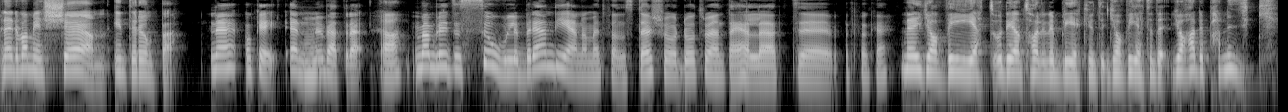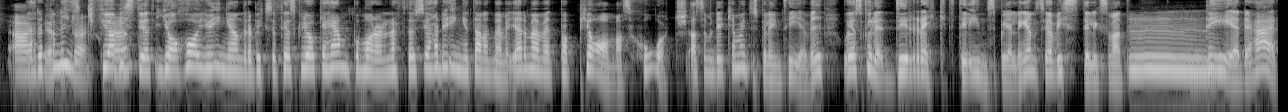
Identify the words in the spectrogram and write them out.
Nej, det var mer kön, inte rumpa. Nej, okej, ännu Mm. bättre. Ja. Man blir inte solbränd genom ett fönster så då tror jag inte heller att, eh, att det funkar. Nej, jag vet. Och det antagligen det blek ju inte. Jag vet inte. Jag hade panik. Ja, jag hade jag panik. förstår. För jag Ja. visste ju att jag har ju inga andra byxor. För jag skulle åka hem på morgonen efter. Så jag hade ju inget annat med mig. Jag hade med mig ett par pyjamas-shorts. Alltså men det kan man ju inte spela in tv i. Och jag skulle direkt till inspelningen. Så jag visste liksom att Mm. det är det här.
